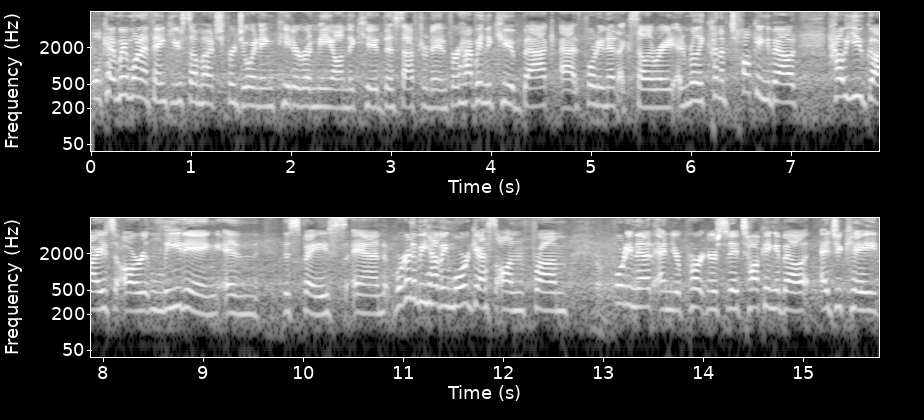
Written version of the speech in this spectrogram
Well, Ken, we want to thank you so much for joining Peter and me on theCUBE this afternoon, for having theCUBE back at Fortinet Accelerate, and really kind of talking about how you guys are leading in the space. And we're going to be having more guests on from Fortinet and your partners today, talking about educate,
